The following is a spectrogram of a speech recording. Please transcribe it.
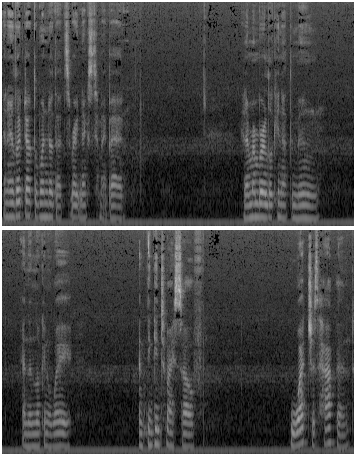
And I looked out the window that's right next to my bed. And I remember looking at the moon and then looking away and thinking to myself, what just happened?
